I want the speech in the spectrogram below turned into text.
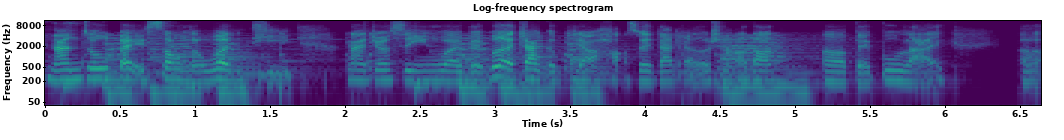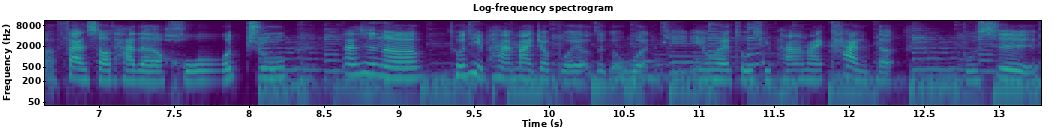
南租北送的问题，那就是因为北部的价格比较好，所以大家都想要到呃北部来。呃，贩售它的活猪，但是呢，土体拍卖就不会有这个问题，因为土体拍卖看的不是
